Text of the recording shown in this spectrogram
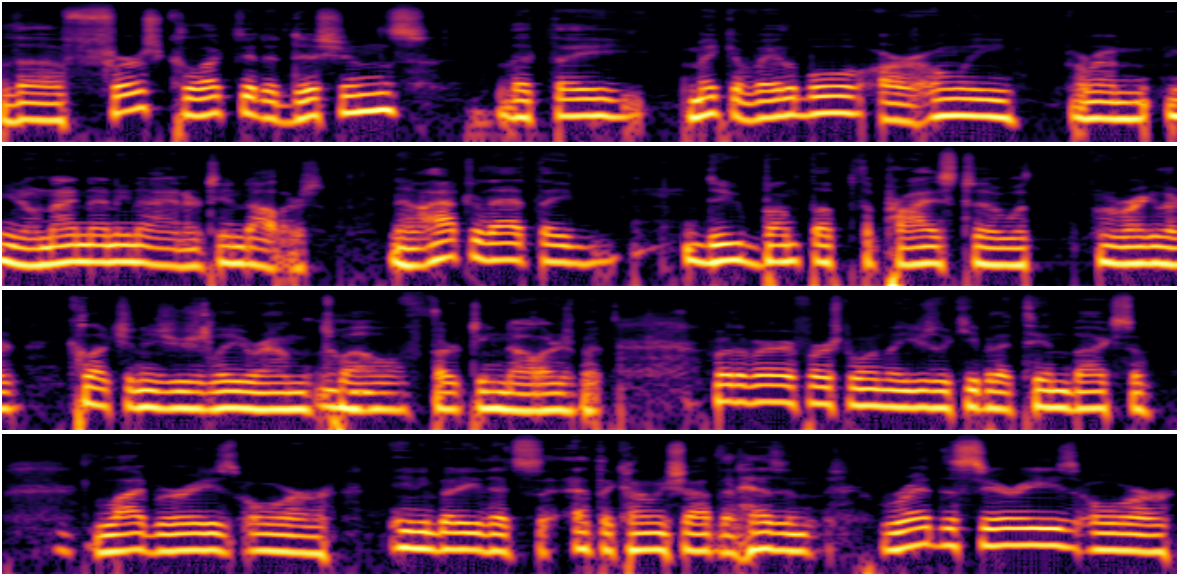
The first collected editions that they make available are only around you know nine ninety nine or ten dollars. Now after that, they do bump up the price to what a regular collection is usually around mm-hmm. 12 13 dollars but for the very first one they usually keep it at 10 bucks. So libraries or anybody that's at the comic shop that hasn't read the series or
